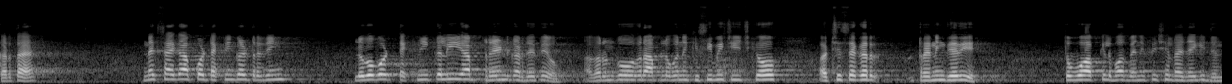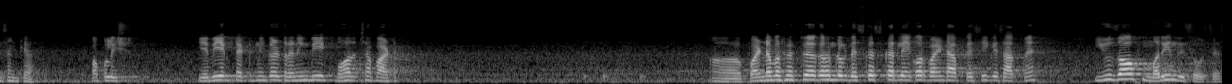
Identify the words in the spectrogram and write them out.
करता है। नेक्स्ट आएगा आपको टेक्निकल ट्रेनिंग लोगों को टेक्निकली आप ट्रेंड कर देते हो। अगर उनको, अगर आप लोगों ने किसी भी चीज़ को अच्छे से अगर ट्रेनिंग दे दी तो वो आपके लिए बहुत बेनिफिशियल रह जाएगी जनसंख्या पॉपुलेशन ये भी एक टेक्निकल ट्रेनिंग भी एक बहुत अच्छा पार्ट है। पॉइंट नंबर फिफ्थ पे अगर हम लोग डिस्कस कर लें, एक और पॉइंट आप किसी के साथ में। यूज़ ऑफ़ मरीन रिसोर्सेज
